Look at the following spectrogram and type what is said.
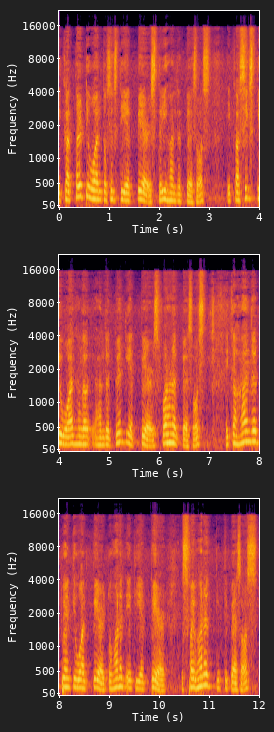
Ika 31 to 68 pair is 300 pesos. Ika 61 hanggang 128 pair is 400 pesos. Ika 121 pair to 188 pair is 550 pesos.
